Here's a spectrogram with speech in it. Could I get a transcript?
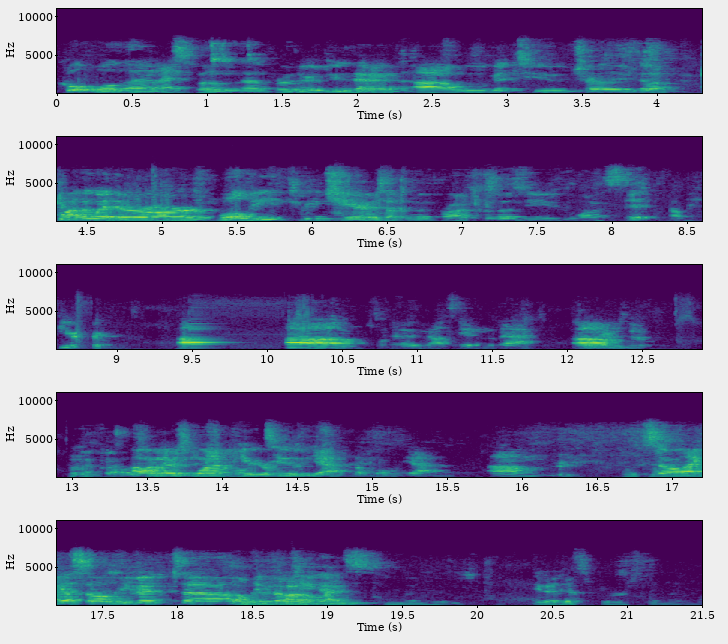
Cool. Well, then I suppose without further ado, then uh, we will get to Charlie and Doug. By the way, there are will be three chairs up in the front for those of you who want to sit up here, uh, uh, and not stand in the back. Um, oh, and there's one up here too. Yeah, a couple. Yeah. Um, so I guess I'll leave it. Uh, I'll leave it up to you guys. Yeah, his first, and then,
